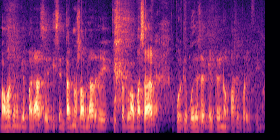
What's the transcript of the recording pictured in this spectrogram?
vamos a tener que pararse y sentarnos a hablar de esto que va a pasar, porque puede ser que el tren nos pase por encima.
